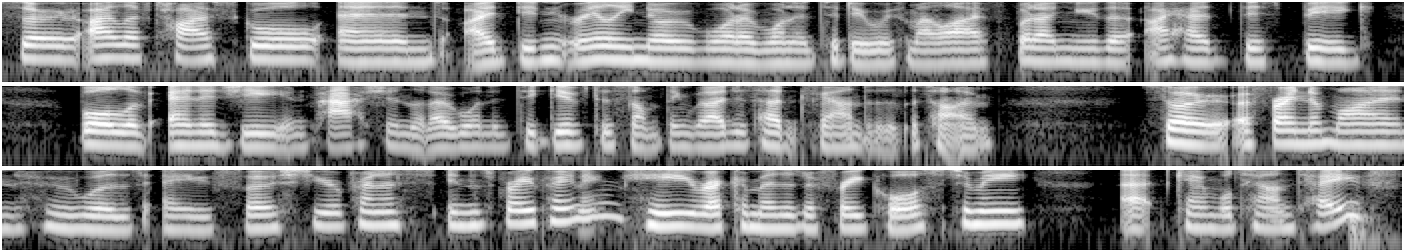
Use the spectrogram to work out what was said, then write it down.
So I left high school and I didn't really know what I wanted to do with my life, but I knew that I had this big ball of energy and passion that I wanted to give to something, but I just hadn't found it at the time. So a friend of mine who was a first year apprentice in spray painting, he recommended a free course to me at Campbelltown TAFE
